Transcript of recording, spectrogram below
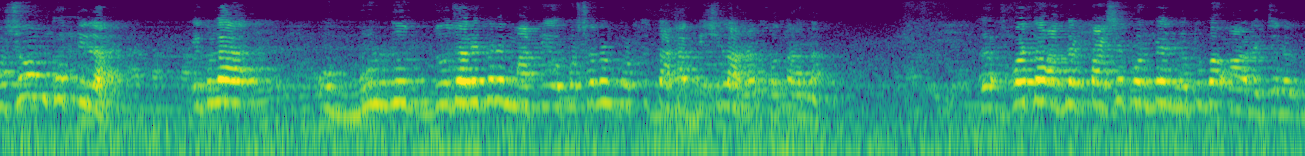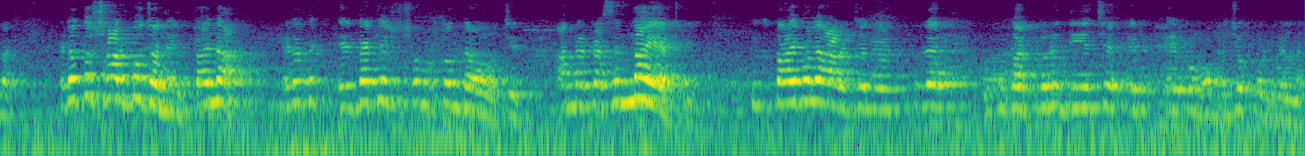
অসংখ্য টিলা। এগুলা বুলডোজারে করে মাটি অপসারণ করতে টাকা বেশি লাগার কথা না। হয়তো আপনার পাশে পড়বেন, নতুবা আরেকজনের। এটা তো সার্বজনীন, তাই না? এটাতে, এটাকে সমর্থন দেওয়া উচিত। আপনার কাছে নাই আর কি। কিন্তু তাই বলে আরেকজনের উপকার করে দিয়েছে এরকম অভিযোগ করবেন না।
